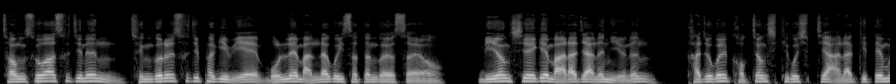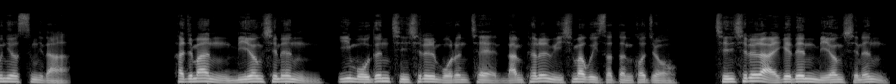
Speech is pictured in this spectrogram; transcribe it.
정수와 수진은 증거를 수집하기 위해 몰래 만나고 있었던 거였어요. 미영 씨에게 말하지 않은 이유는 가족을 걱정시키고 싶지 않았기 때문이었습니다. 하지만 미영 씨는 이 모든 진실을 모른 채 남편을 의심하고 있었던 거죠. 진실을 알게 된 미영 씨는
